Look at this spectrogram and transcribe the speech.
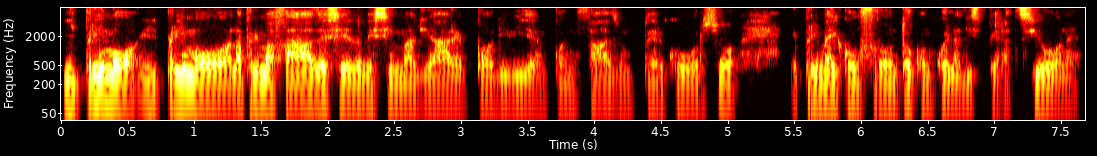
il primo, il primo, la prima fase, se dovessi immaginare un po' dividere un po' in fase, un percorso, è prima il confronto con quella disperazione,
